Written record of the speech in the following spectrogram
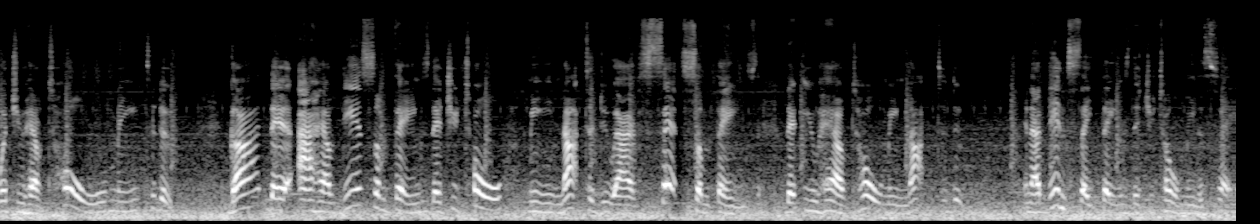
what you have told me to do. God, that I have did some things that you told me not to do. I've said some things that you have told me not to do and I didn't say things that you told me to say.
